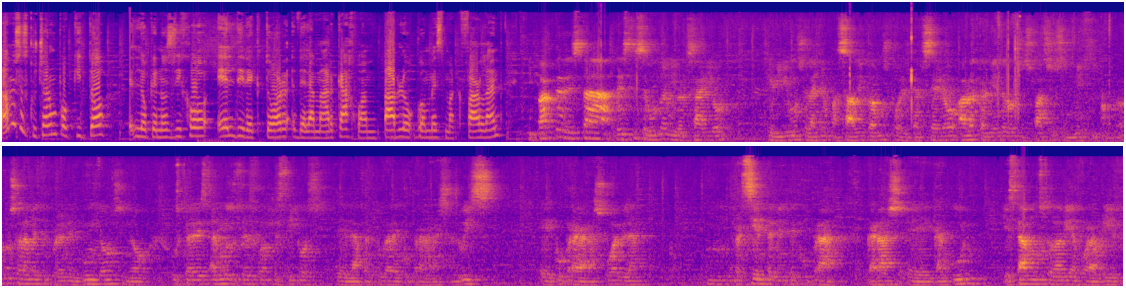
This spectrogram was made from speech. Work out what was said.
Vamos a escuchar un poquito lo que nos dijo el director de la marca, Juan Pablo Gómez McFarland. Y parte de, esta, de este segundo aniversario que vivimos el año pasado y que vamos por el tercero, habla también de los espacios en México, no, no solamente el en el mundo, sino ustedes, algunos de ustedes fueron testigos de la apertura de Cupra Garage San Luis, eh, Cupra Garage Puebla, mm, recientemente Cupra Garage eh, Cancún, y estamos todavía por abrir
